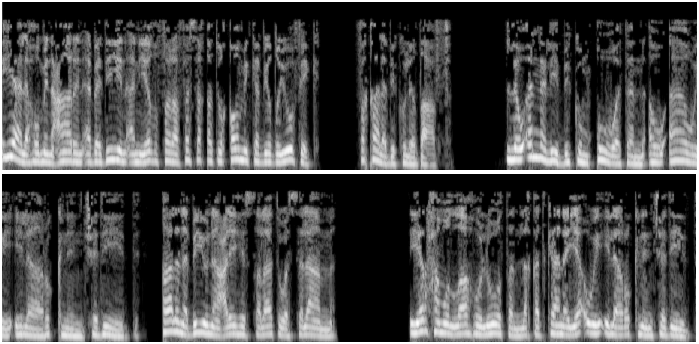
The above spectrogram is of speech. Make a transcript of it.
يا له من عار أبدي أن يظفر فسقة قومك بضيوفك فقال بكل ضعف. لو أن لي بكم قوة أو آوي إلى ركن شديد قال نبينا عليه الصلاة والسلام يرحم الله لوطا لقد كان يأوي إلى ركن شديد.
